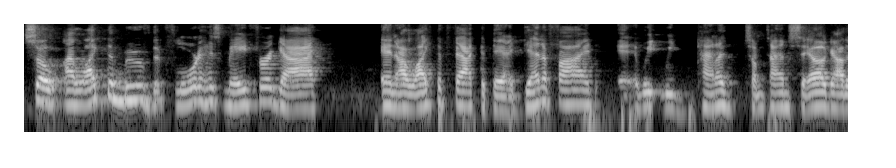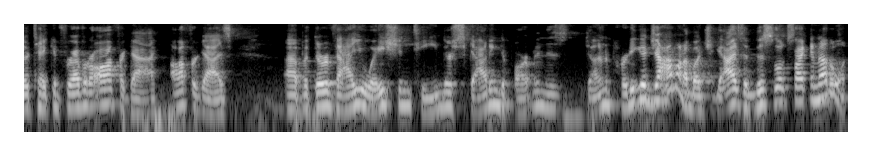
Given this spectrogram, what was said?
So I like the move that Florida has made for a guy, and I like the fact that they identified. And we we kind of sometimes say, "Oh God, they're taking forever to offer guy offer guys." Uh, but their evaluation team, their scouting department has done a pretty good job on a bunch of guys. And this looks like another one.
